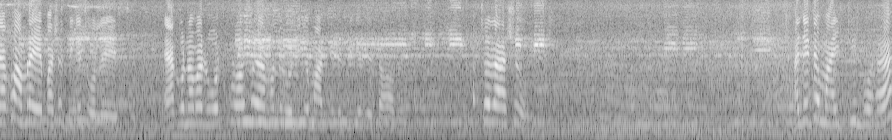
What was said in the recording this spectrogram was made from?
দেখো আমরা এ পাশের দিকে চলে এসেছি এখন আবার রোড ক্রস হয়ে আমাদের ওদিকে মার্কেটের দিকে যেতে হবে চলে আসো আজ একটা মাইক কিনবো হ্যাঁ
